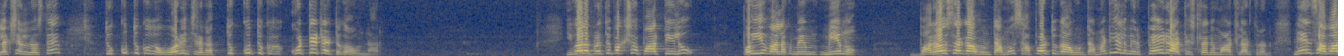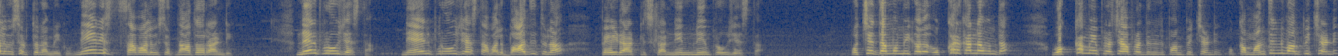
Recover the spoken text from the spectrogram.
ఎలక్షన్లు వస్తే తుక్కు తుక్కుగా ఓడించడంగా తుక్కు తుక్కుగా కొట్టేటట్టుగా ఉన్నారు. ఇవాళ ప్రతిపక్ష పార్టీలు పోయి వాళ్ళకు మేము మేము భరోసాగా ఉంటాము సపోర్టుగా ఉంటాము అంటే ఇలా మీరు పెయిడ్ ఆర్టిస్టులని మాట్లాడుతున్నారు. నేను సవాల్ విసురుతున్నా మీకు. నేను సవాల్ విసురుతున్నా. నాతో రండి. నేను ప్రూవ్ చేస్తా. నేను ప్రూవ్ చేస్తా. వాళ్ళ బాధితుల పెయిడ్ ఆర్టిస్టులని నేను నేను ప్రూవ్ చేస్తా వచ్చేద్దామా మీకు ఒక్కరికన్నా ఉందా? ఒక్క మీ ప్రజాప్రతినిధి పంపించండి ఒక్క మంత్రిని పంపించండి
